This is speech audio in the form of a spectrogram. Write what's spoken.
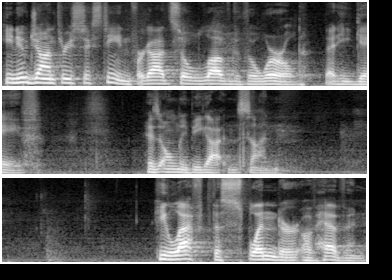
He knew John 3:16, for God so loved the world that he gave his only begotten son. He left the splendor of heaven.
